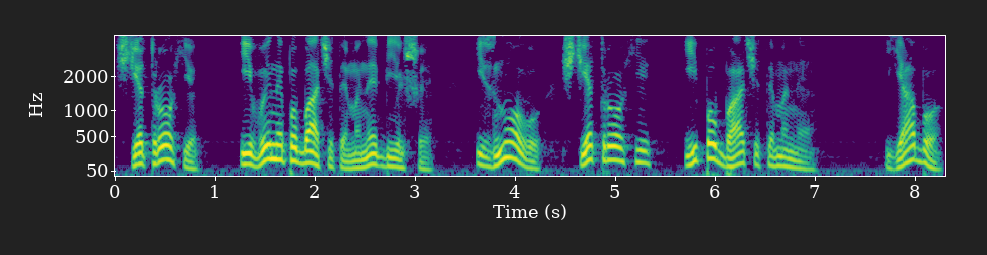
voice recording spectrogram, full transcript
Ще трохи, і ви не побачите мене більше, і знову ще трохи, і побачите мене. Я бо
